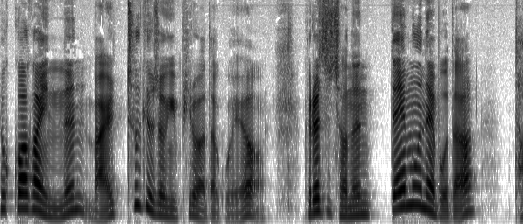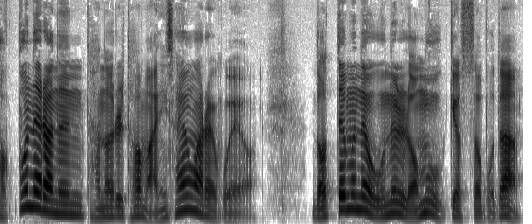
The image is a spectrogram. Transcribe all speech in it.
효과가 있는 말투 교정이 필요하다고 해요. 그래서 저는 때문에보다 덕분에라는 단어를 더 많이 사용하려고 해요. 너 때문에 오늘 너무 웃겼어 보다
